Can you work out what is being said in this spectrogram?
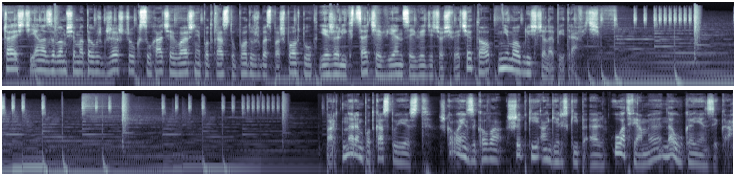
Cześć, ja nazywam się Mateusz Grzeszczuk, słuchacie właśnie podcastu Podróż bez paszportu. Jeżeli chcecie więcej wiedzieć o świecie, to nie mogliście lepiej trafić. Partnerem podcastu jest szkoła językowa szybkiangielski.pl. Ułatwiamy naukę języka.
